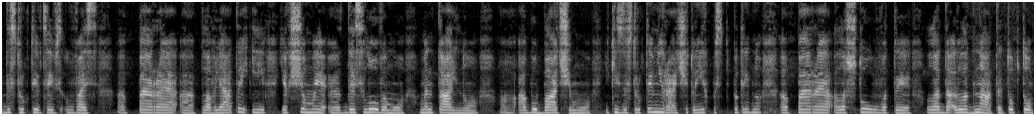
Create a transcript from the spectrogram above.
деструктив, цей увесь е, переплавляти. І якщо ми е, десь ловимо ментально е, або бачимо якісь деструктивні речі, то їх потрібно е, перелаштовувати, ладнати. Тобто,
